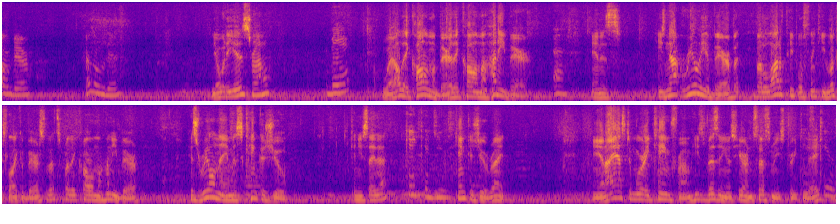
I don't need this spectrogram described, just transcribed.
Hello there. Hello there. You know what he is, Ronald? Bear? Well, they call him a bear. They call him a honey bear. Uh. And his, he's not really a bear, but, but a lot of people think he looks like a bear, so that's why they call him a honey bear. His real name is Kinkajou. Can you say that? Kinkajou. Kinkajou, right. And I asked him where he came from. He's visiting us here on Sesame Street today. He's cute.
